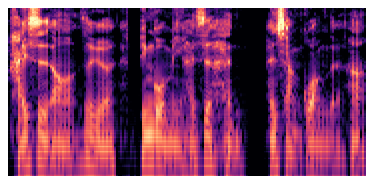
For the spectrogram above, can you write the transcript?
还是哦，这个苹果迷还是很很闪光的哈。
